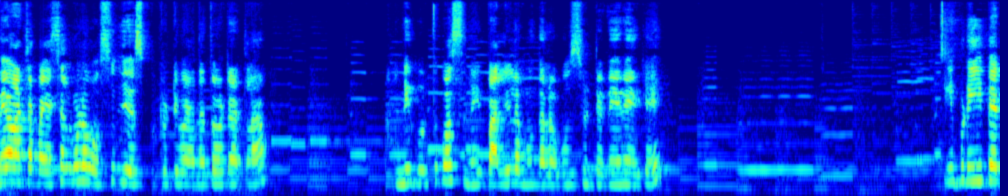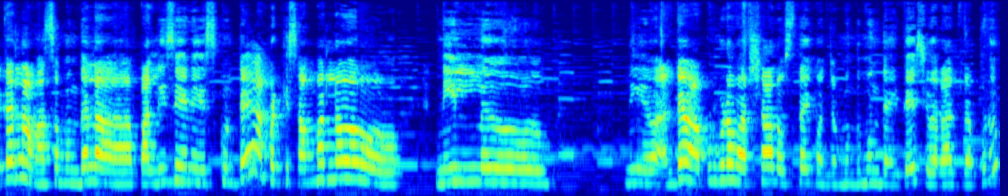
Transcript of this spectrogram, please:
మేము అట్లా పైసలు కూడా వసూలు చేసుకుంటుంటే ఆయనతోటి అట్లా. అన్ని గుర్తుకొస్తున్నాయి పల్లీల ముందర కూర్చుంటే నేనైతే. ఇప్పుడు ఈ పెద్దర్ల అమాస ముందల పల్లి సేను వేసుకుంటే అప్పటికి సమ్మర్లో నీళ్ళు నీ అంటే అప్పుడు కూడా వర్షాలు వస్తాయి కొంచెం ముందు ముందు అయితే శివరాత్రి అప్పుడు.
